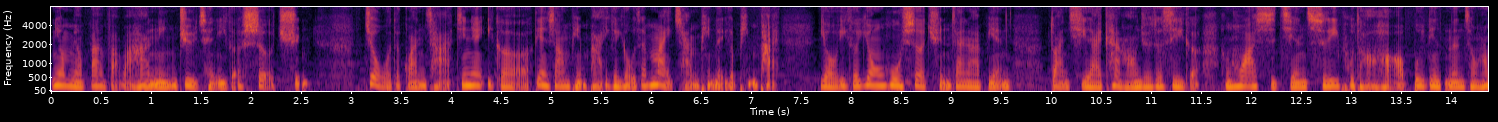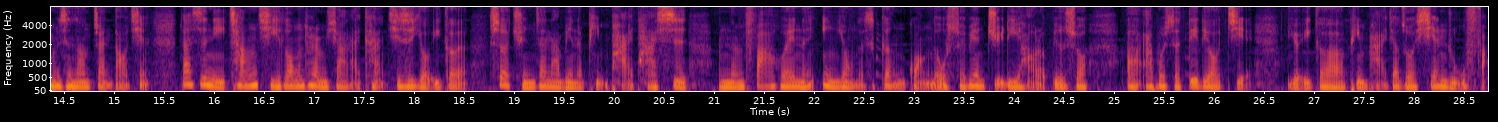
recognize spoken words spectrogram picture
你有没有办法把它凝聚成一个社群？就我的观察，今天一个电商品牌，一个有在卖产品的一个品牌，有一个用户社群在那边。短期来看，好像觉得是一个很花时间、吃力不讨好，不一定能从他们身上赚到钱。但是你长期 long term 下来看，其实有一个社群在那边的品牌，它是能发挥、能应用的是更广的。我随便举例好了，比如说啊，Apple 的第六届有一个品牌叫做鲜乳坊，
